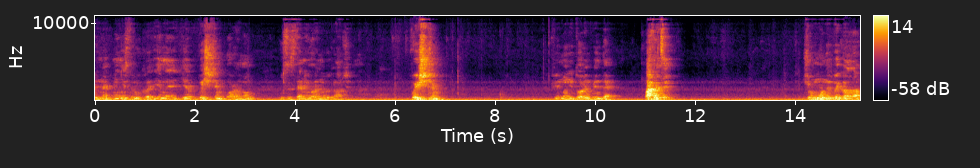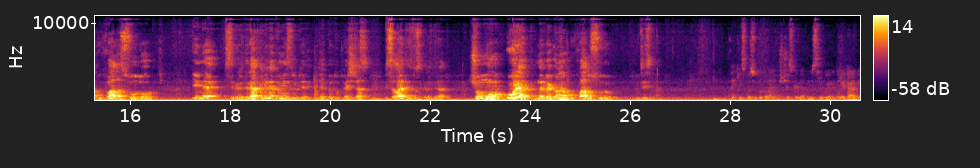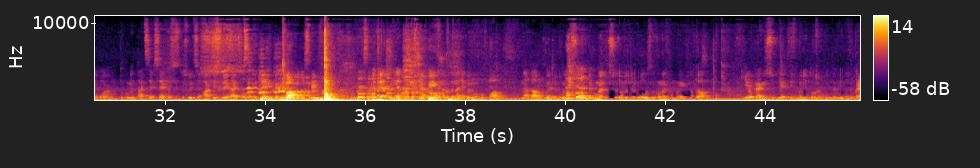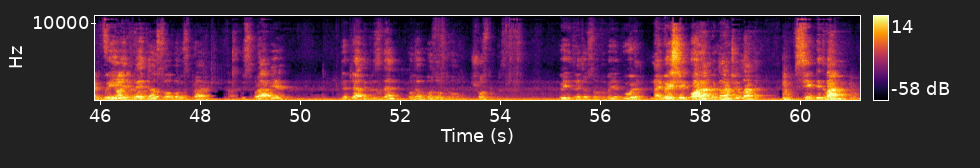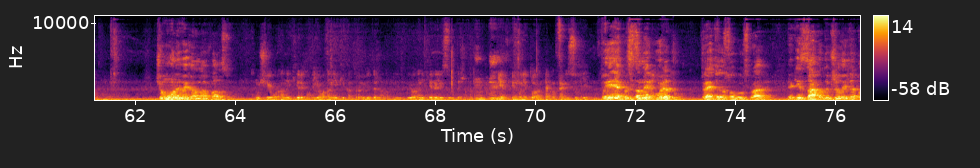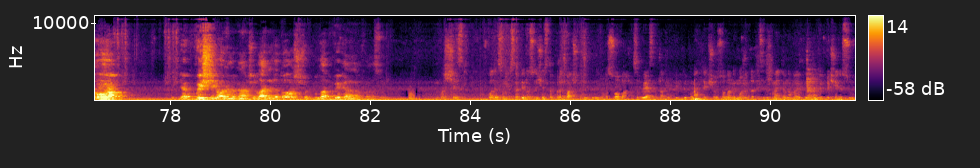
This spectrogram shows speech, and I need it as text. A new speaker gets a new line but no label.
Кабінет міністрів України є вищим органом у системі органів виконавчої. Вищим. Фінмоніторинг він де? В Африці. Чому не виконана ухвала суду і не секретаріат Кабінету міністрів, як, як ви тут весь час відсилаєтесь до секретаріату? Чому уряд не виконав ухвалу суду у цій справі?
Який спосіб виконання ваш честь? Кабінет міністрів України колегіальний орган. Документація, вся, яка стосується актів, зберігається в секретарі Кабінету міністрів. Секретар Кабінету міністрів України на виконання вимог ухвал надав витребувані судом документи. Судом витребували з документами, ми їх надали. Є окремі суб'єкти моніторинг відповідно. Окремі
Ви є
центральні
третя особа у справі. У справі, де п'ятий президент подав позов до шостого. Ви є третя особа, ви є уряд, найвищий орган виконавчої влади. Всі під вами. Чому не виконана ухвала суду?
Тому що є органи, які є органи, які контролюють державну політику, є органи, які реалізують державну політику. Є фінмоніторинг, як окремий суб'єкт.
Ви як представник уряду, третя особа у справі, які заходи вжили для того, як вищий орган виконавчої влади, для того, щоб була виконана ухвала суду.
Ваш честь. В кодексі адміністративного судочинства передбачено відповідно особа зобов'язана дати відповідні документи. Якщо особа не може дати ці документи, вона має повідомити причини суду.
